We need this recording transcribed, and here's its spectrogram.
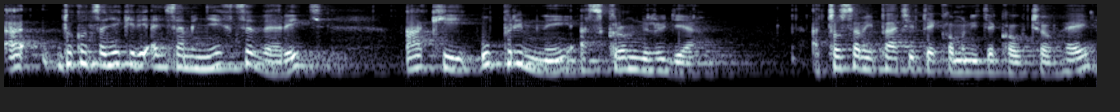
a dokonca niekedy ani sa mi nechce veriť, akí úprimní a skromní ľudia. A to sa mi páči v tej komunite koučov. Hej?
